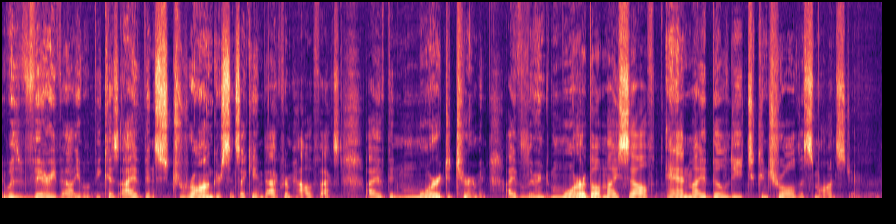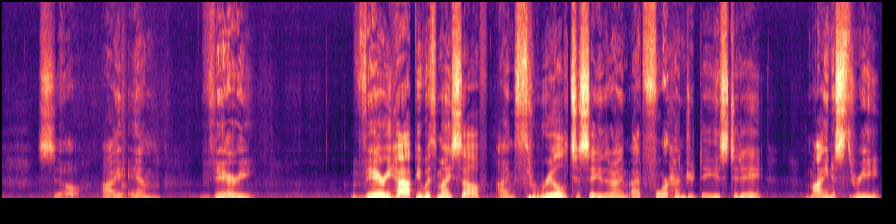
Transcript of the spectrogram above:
It was very valuable because I have been stronger since I came back from Halifax. I have been more determined. I've learned more about myself and my ability to control this monster. So I am very, very happy with myself. I'm thrilled to say that I'm at 400 days today, minus three.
